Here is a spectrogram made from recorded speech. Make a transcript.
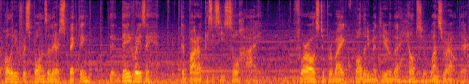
quality of response that they're expecting. They raise the bar at PCC so high for us to provide quality material that helps you once you're out there.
